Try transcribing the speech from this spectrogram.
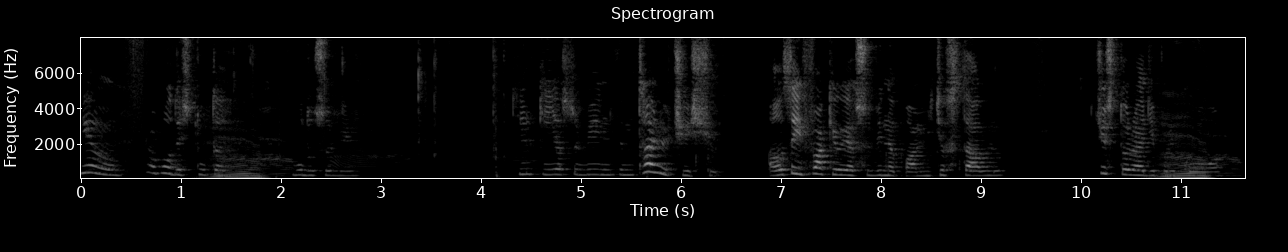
Я або десь тут буду собі. Тільки я собі інвентар очищу. А оцей факел я собі на пам'ять оставлю. Чисто раді прикола.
